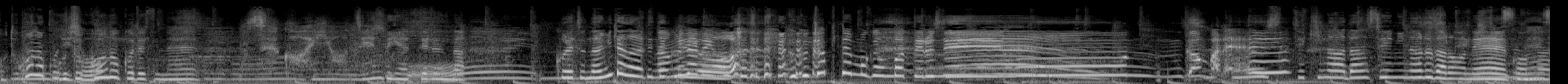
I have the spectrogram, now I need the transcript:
男の子でしょ？男の子ですね。すごいよ。全部やってるんだ。これと涙が出てくるよ。涙副キャプテンも頑張ってるし。頑張れ素敵な男性になるだろうね。こんな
